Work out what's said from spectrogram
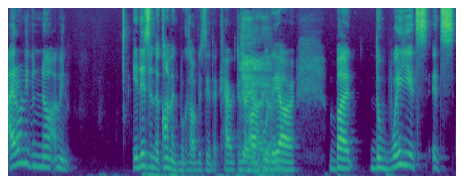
I don't even know. I mean, it is in the comic books. Obviously, the characters Yeah, are yeah, who yeah. they are, but the way it's it's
